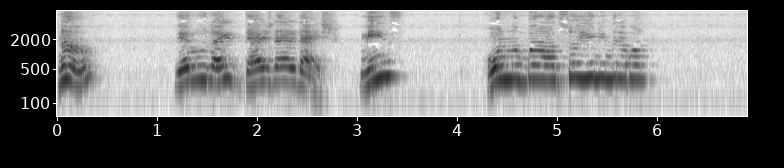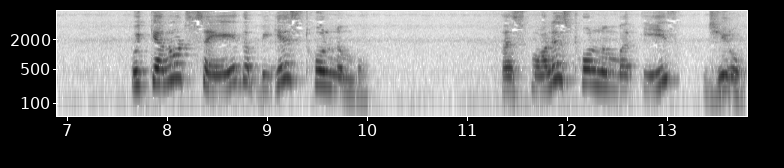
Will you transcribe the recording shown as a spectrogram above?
Now, there we write dash, dash, dash means whole number also enumerable. We cannot say the biggest whole number and smallest whole number is 0.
